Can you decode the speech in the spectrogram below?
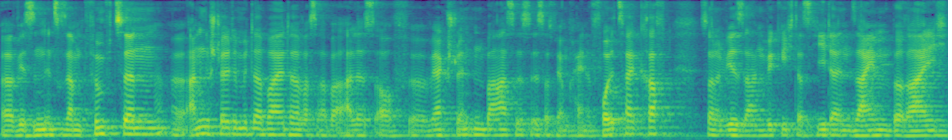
Äh, wir sind insgesamt 15 äh, angestellte Mitarbeiter, was aber alles auf äh, Werkstudentenbasis ist. Also wir haben keine Vollzeitkraft, sondern wir sagen wirklich, dass jeder in seinem Bereich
